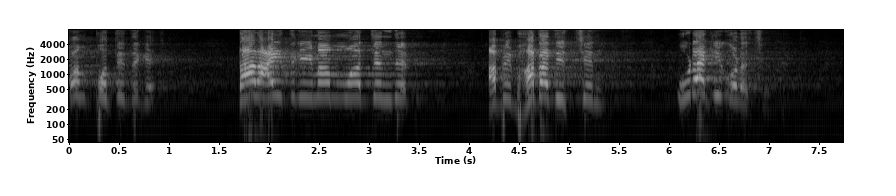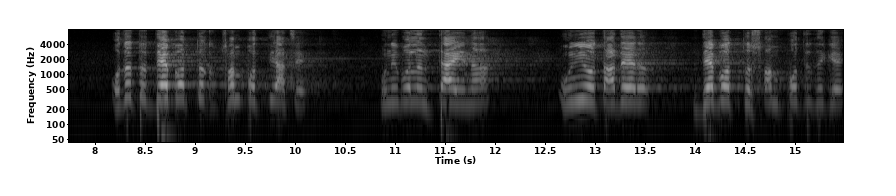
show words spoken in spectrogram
সম্পত্তি থেকে, তার আই থেকে ইমাম মুয়াজ্জেনদের আপনি ভাতা দিচ্ছেন, ওরা কি করেছে? ওদের তো দেবত্ব সম্পত্তি আছে। উনি বললেন, তাই না? উনিও তাদের দেবত্ব সম্পত্তি থেকে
